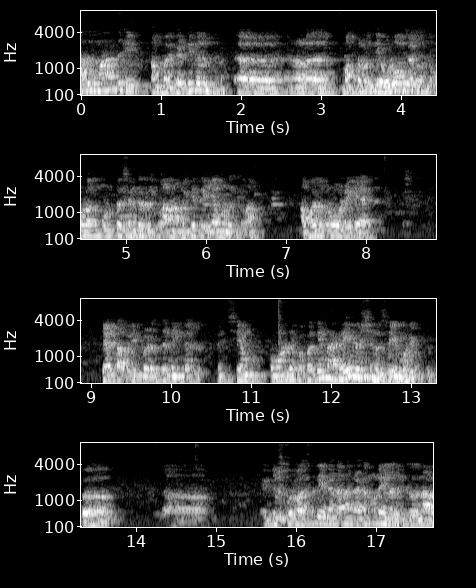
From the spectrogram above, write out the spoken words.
அது மாதிரி நம்ம வெட்டிகள் மக்கள் வந்து எவ்வளோ பேர் வந்து உலகம் முழுக்க சென்று இருக்கலாம் நமக்கே தெரியாமல் இருக்கலாம். அவர்களுடைய டேட்டாவையும் எடுத்து நீங்கள் நிச்சயம் உங்களுடைய இப்போ பார்த்தீங்கன்னா நிறைய விஷயங்கள் செய்ய முடியும். இப்போ எங்களுக்கு ஒரு வசதி என்னென்னா நாங்கள் நடைமுறையில் இருக்கிறதுனால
